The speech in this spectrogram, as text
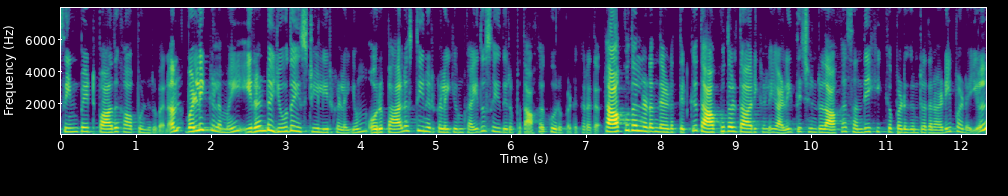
சின்பேட் பாதுகாப்பு நிறுவனம் வெள்ளிக்கிழமை இரண்டு யூத இஸ்ரேலியர்களையும் ஒரு பாலஸ்தீனர்களையும் கைது செய்திருப்பதாக கூறப்படுகிறது. தாக்குதல் நடந்த இடத்திற்கு தாக்குதல்தாரிகளை அழைத்துச் சென்றதாக சந்தேகிக்கப்படுகின்றதன் அடிப்படையில்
